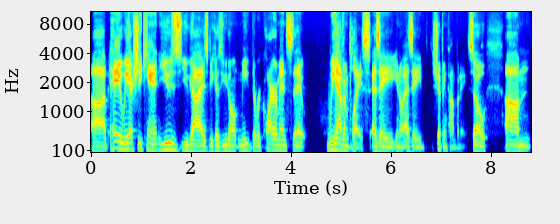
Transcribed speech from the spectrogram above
uh, hey we actually can't use you guys because you don't meet the requirements that we have in place as a you know as a shipping company. So um,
